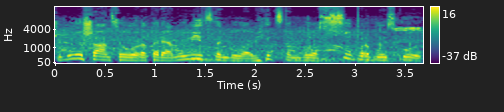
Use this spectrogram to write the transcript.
Чи були шанси у воротаря? Ну, відстань була. Відстань була супер близькою.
